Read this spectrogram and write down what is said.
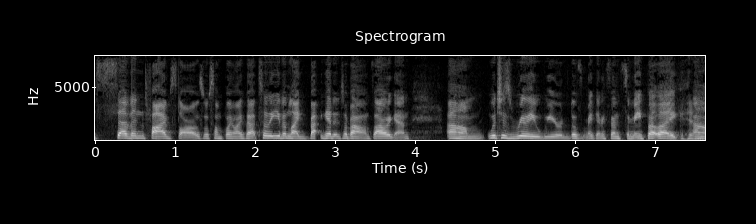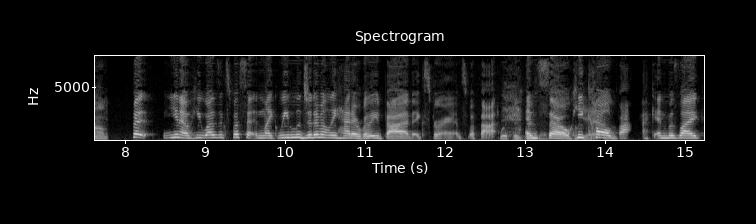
seven five stars or something like that to even like ba- get it to balance out again, um, which is really weird. Doesn't make any sense to me. But like, Yeah. um, but you know, he was explicit and like we legitimately had a really bad experience with that. With And business. so oh, he Yeah. called back and was like,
